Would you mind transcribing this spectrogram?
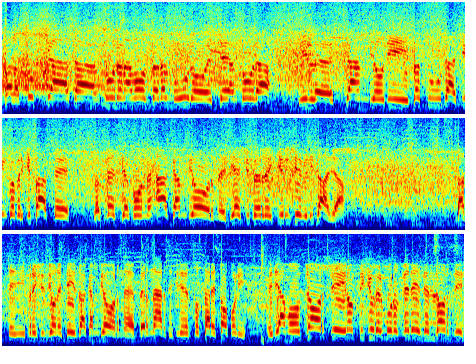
palla toccata ancora una volta dal muro e c'è ancora il cambio di battuta. 5 per chi batte la Svezia con Akan Bjorn 10 per chi riceve l'Italia. Batte di precisione teso Akan Bjorn Bernardi si deve spostare Topoli vediamo Giorgi non si chiude il muro svedese Giorgi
